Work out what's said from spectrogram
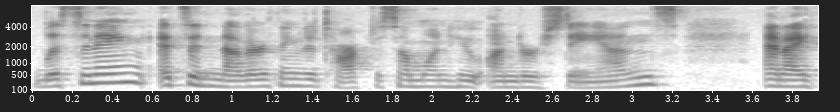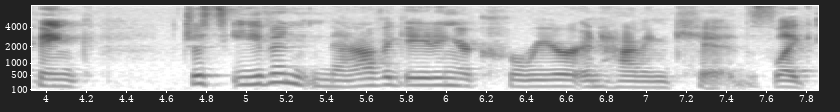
listening it's another thing to talk to someone who understands and i think just even navigating a career and having kids like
